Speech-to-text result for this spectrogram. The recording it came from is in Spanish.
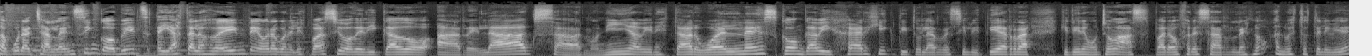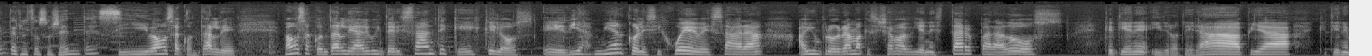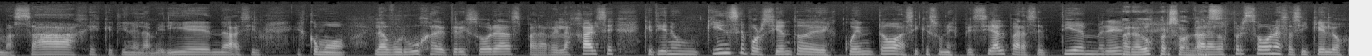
a pura charla en 5 bits y hasta los 20, ahora con el espacio dedicado a relax, a armonía, bienestar, wellness, con Gaby Hargic, titular de Cielo y Tierra, que tiene mucho más para ofrecerles, ¿no? A nuestros televidentes, nuestros oyentes. Sí, vamos a contarle, vamos a contarle algo interesante que es que los eh, días miércoles y jueves, Sara, hay un programa que se llama Bienestar para Dos que tiene hidroterapia, que tiene masajes, que tiene la merienda, es decir, es como la burbuja de tres horas para relajarse, que tiene un 15% de descuento, así que es un especial para septiembre. Para dos personas. Para dos personas, así que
